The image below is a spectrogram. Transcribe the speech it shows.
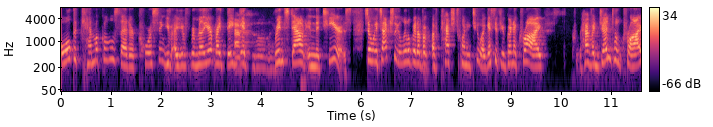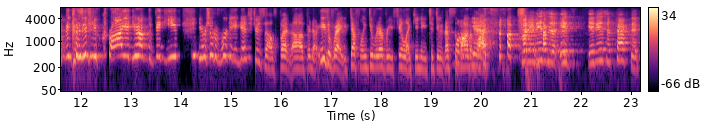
all the chemicals that are coursing, you, are you familiar? Right, they get rinsed out in the tears. So it's actually a little bit of a of catch twenty two. I guess if you're going to cry, have a gentle cry because if you cry and you have the big heap, you're sort of working against yourself. But uh, but no, either way, definitely do whatever you feel like you need to do. That's the Well, bottom line. but it is a, it it is a fact that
